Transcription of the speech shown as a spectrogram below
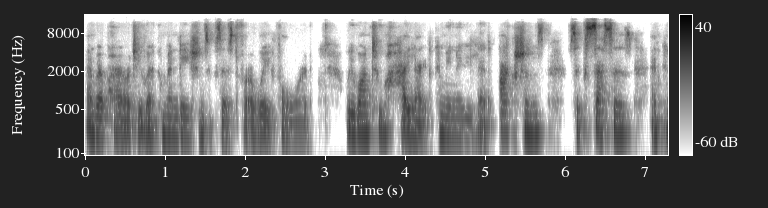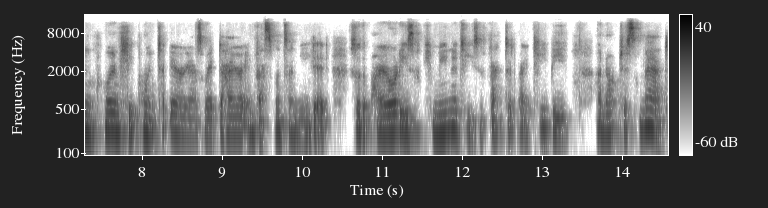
and where priority recommendations exist for a way forward. We want to highlight community led actions, successes, and concurrently point to areas where dire investments are needed so the priorities of communities affected by TB are not just met,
